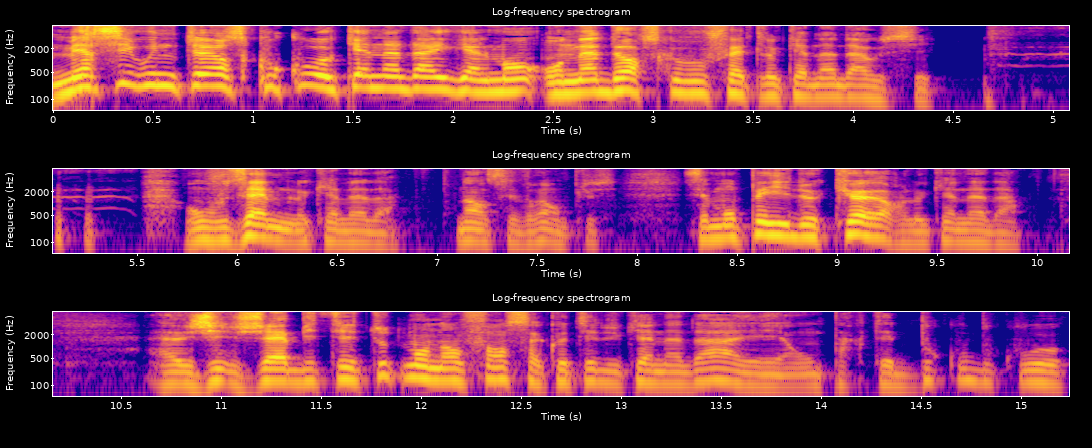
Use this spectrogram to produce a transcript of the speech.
Merci Winters, coucou au Canada également. On adore ce que vous faites, le Canada aussi. On vous aime, le Canada. Non, c'est vrai en plus. C'est mon pays de cœur, le Canada. Euh, j'ai habité toute mon enfance à côté du Canada et on partait beaucoup, beaucoup.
